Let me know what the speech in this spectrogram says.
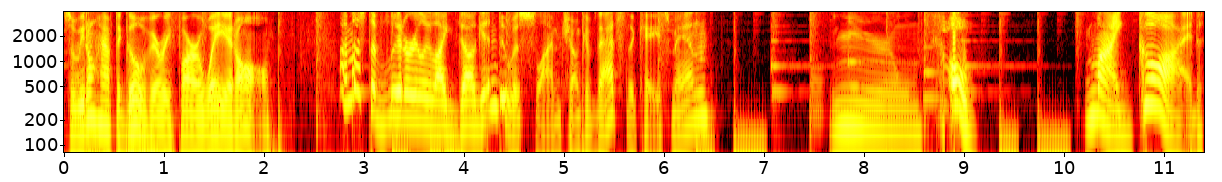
so we don't have to go very far away at all. I must have literally, like, dug into a slime chunk if that's the case, man. Oh! My god!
